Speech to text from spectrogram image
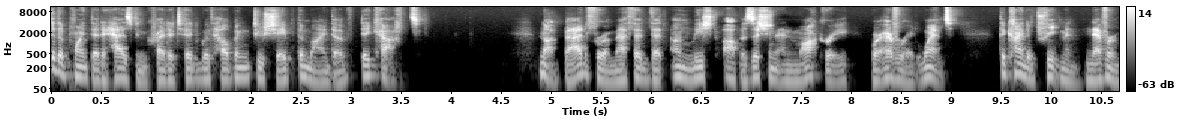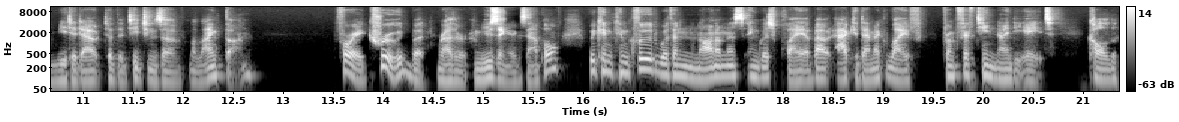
to the point that it has been credited with helping to shape the mind of Descartes. Not bad for a method that unleashed opposition and mockery wherever it went, the kind of treatment never meted out to the teachings of Melanchthon. For a crude but rather amusing example, we can conclude with an anonymous English play about academic life from 1598 called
